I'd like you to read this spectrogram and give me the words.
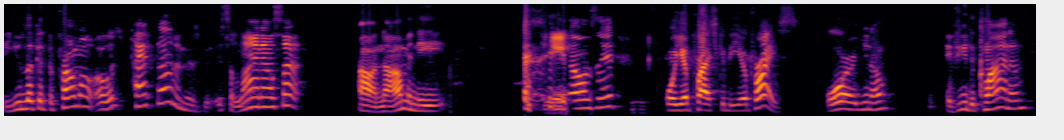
And you look at the promo, oh, it's packed out in this. It's a line outside. Oh, no, I'm to need, yeah. you know what I'm saying? Or your price could be your price. Or, you know, if you decline them,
